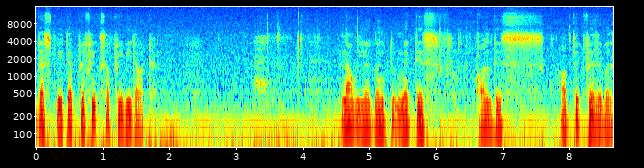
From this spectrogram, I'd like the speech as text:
just with a prefix of vb dot. Now we are going to make this all this object visible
